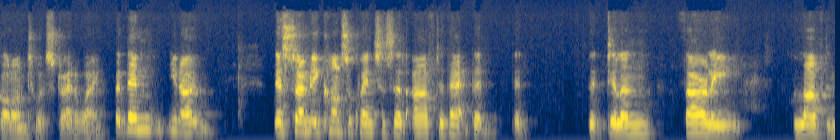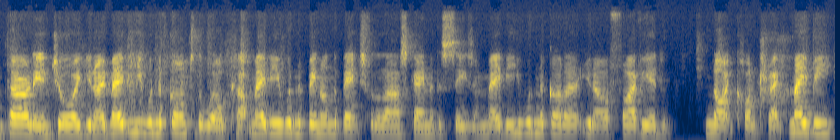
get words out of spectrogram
got onto it straight away. But then, you know, there's so many consequences that after that that that that Dylan thoroughly loved and thoroughly enjoyed. You know, maybe he wouldn't have gone to the World Cup. Maybe he wouldn't have been on the bench for the last game of the season. Maybe he wouldn't have got a you know a five year night contract. Maybe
